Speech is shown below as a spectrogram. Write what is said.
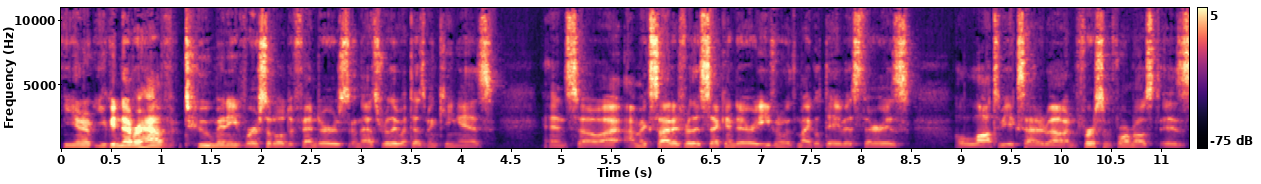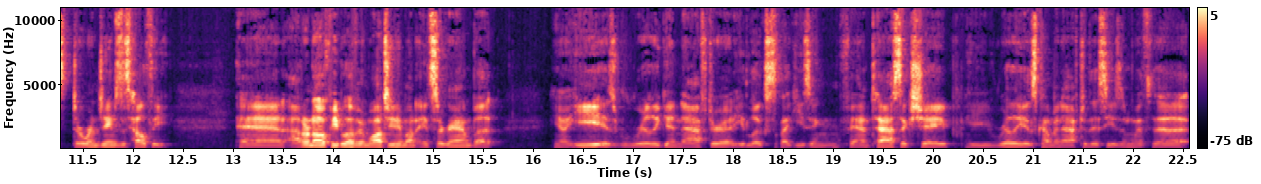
you know you can never have too many versatile defenders, and that's really what Desmond King is. And so I, I'm excited for the secondary, even with Michael Davis. There is a lot to be excited about, and first and foremost is Derwin James is healthy. And I don't know if people have been watching him on Instagram, but you know, he is really getting after it. He looks like he's in fantastic shape. He really is coming after this season with a,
